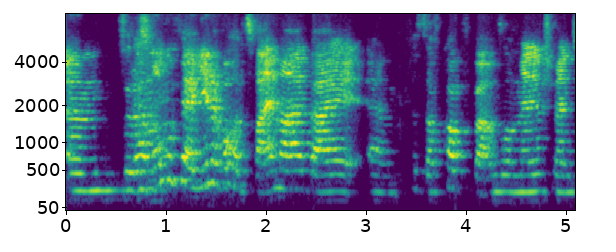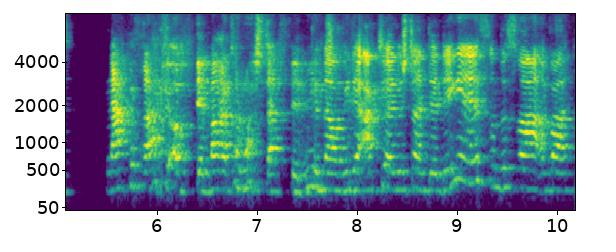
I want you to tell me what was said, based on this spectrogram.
Ähm, so, wir haben ungefähr jede Woche zweimal bei ähm, Christoph Kopf, bei unserem Management, nachgefragt, ob der Marathon noch stattfindet. Genau, wie der aktuelle Stand der Dinge ist. Und das war aber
